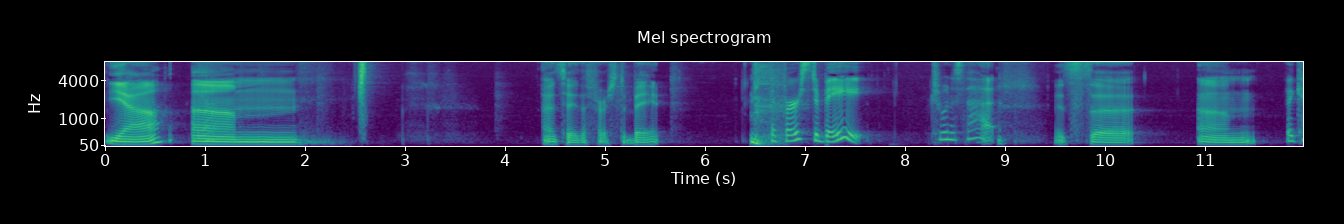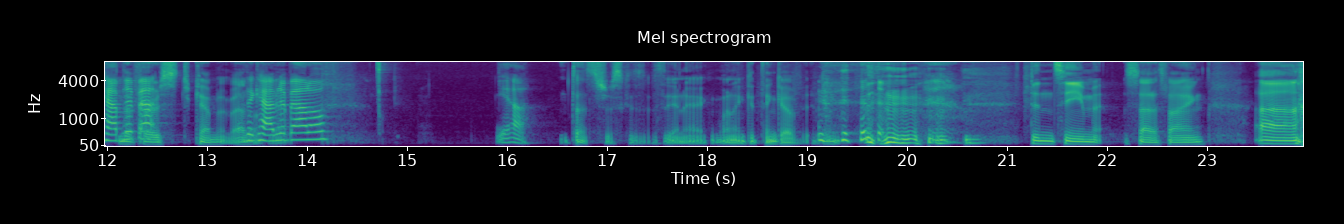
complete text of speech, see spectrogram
Yeah, um, I'd say the first debate. The first debate. Which one is that? It's the The the cabinet battle. first cabinet battle. The cabinet battle. Yeah. That's just because it's the only one I could think of. It didn't, didn't seem satisfying. Uh,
